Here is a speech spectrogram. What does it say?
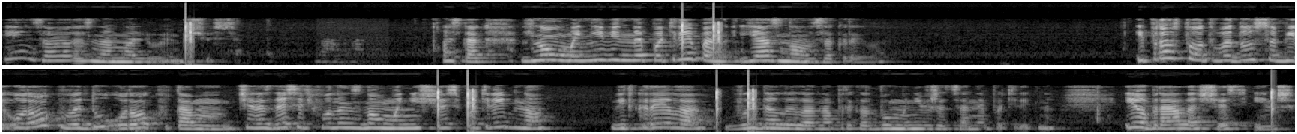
і зараз намалюємо щось. Ось так. Знову мені він не потрібен, я знов закрила. І просто от веду собі урок, веду урок там через 10 хвилин знову мені щось потрібно. Відкрила, видалила, наприклад, бо мені вже це не потрібно. І обрала щось інше.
